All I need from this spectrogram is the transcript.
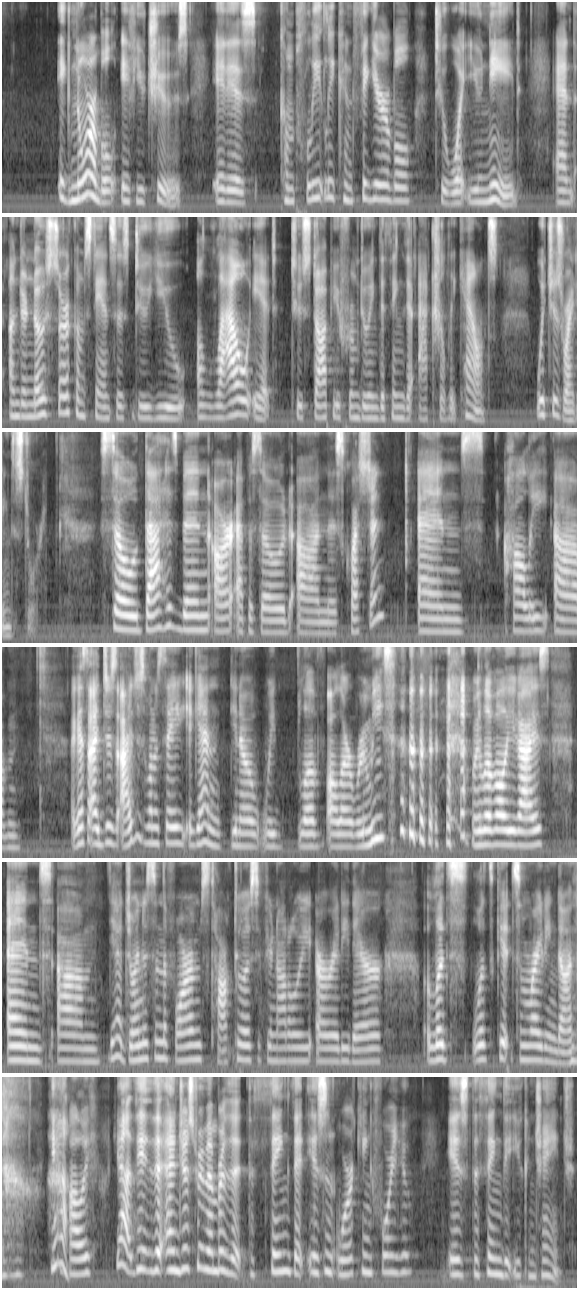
ignorable if you choose. It is completely configurable to what you need, and under no circumstances do you allow it to stop you from doing the thing that actually counts, which is writing the story. So that has been our episode on this question. And Holly, um, I guess I just I just want to say again, you know, we love all our roomies. we love all you guys. And um, yeah, join us in the forums. Talk to us if you're not already there. Let's let's get some writing done. Yeah, Holly. Yeah, the, the, and just remember that the thing that isn't working for you is the thing that you can change.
